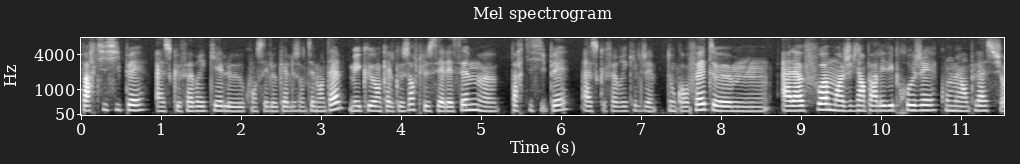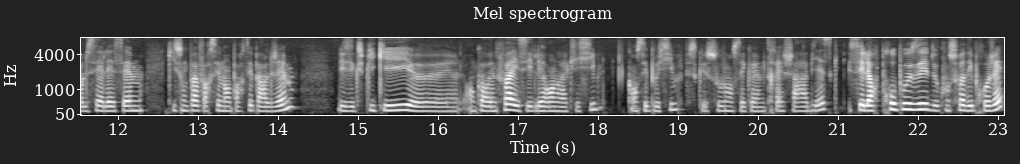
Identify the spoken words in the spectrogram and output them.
participait à ce que fabriquait le Conseil local de santé mentale, mais qu'en quelque sorte, le CLSM euh, participait à ce que fabriquait le GEM. Donc en fait, euh, à la fois, moi, je viens parler des projets qu'on met en place sur le CLSM qui sont pas forcément portés par le GEM, les expliquer, encore une fois, essayer de les rendre accessibles quand c'est possible, parce que souvent c'est quand même très charabiesque. C'est leur proposer de construire des projets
